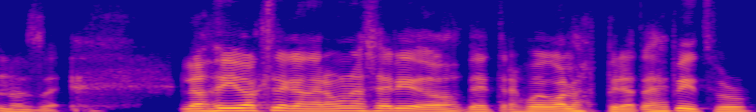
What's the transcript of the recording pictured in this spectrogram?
no sé. Los D-Backs le ganaron una serie de, dos, de tres juegos a los Piratas de Pittsburgh.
